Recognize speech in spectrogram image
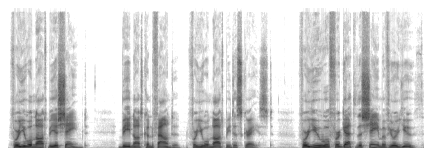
for you will not be ashamed. Be not confounded, for you will not be disgraced. For you will forget the shame of your youth,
